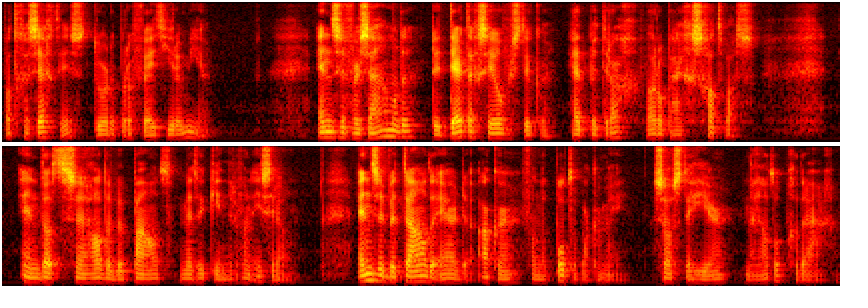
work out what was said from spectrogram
wat gezegd is door de profeet Jeremia. En ze verzamelden de dertig zilverstukken, het bedrag waarop hij geschat was, en dat ze hadden bepaald met de kinderen van Israël. En ze betaalden er de akker van de pottenbakker mee, zoals de Heer mij had opgedragen.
